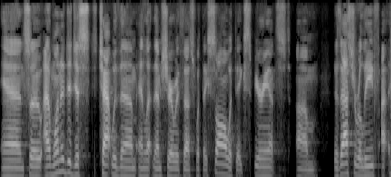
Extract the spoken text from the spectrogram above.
And so I wanted to just chat with them and let them share with us what they saw, what they experienced. Um, disaster relief. I,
